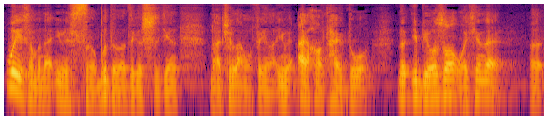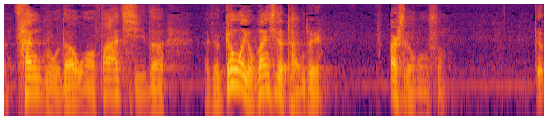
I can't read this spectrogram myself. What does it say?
为什么呢？因为舍不得这个时间拿去浪费了，因为爱好太多。那你比如说，我现在呃参股的，我发起的。就跟我有关系的团队，二十个公司，跟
